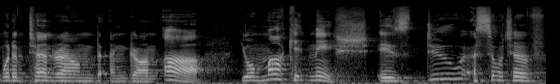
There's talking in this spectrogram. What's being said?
would have turned around and gone, ah, your market niche is do a sort of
